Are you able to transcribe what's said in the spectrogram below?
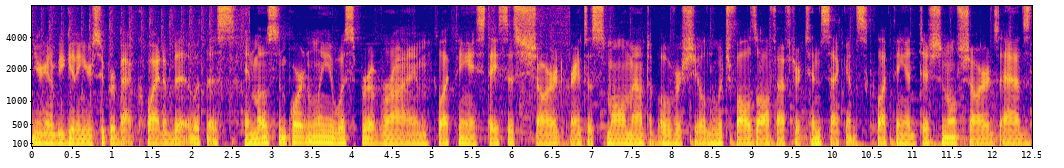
you're going to be getting your super back quite a bit with this. And most importantly, Whisper of Rime. Collecting a stasis shard grants a small amount of overshield, which falls off after 10 seconds. Collecting additional shards adds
